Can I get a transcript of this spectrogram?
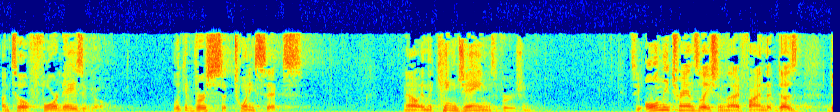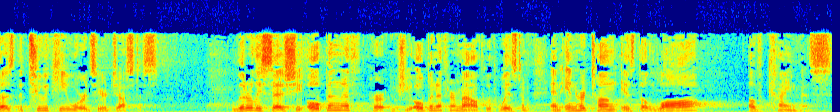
until four days ago. Look at verse 26. Now, in the King James Version, it's the only translation that I find that does, does the two key words here justice literally says she openeth her she openeth her mouth with wisdom and in her tongue is the law of kindness.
